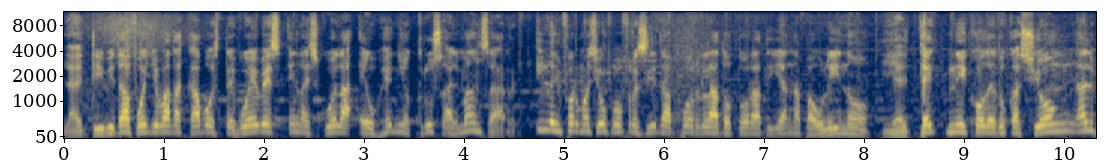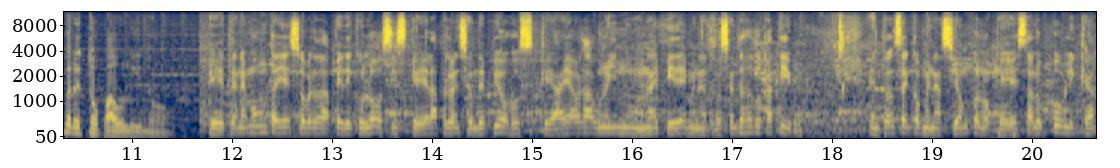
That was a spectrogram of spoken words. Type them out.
La actividad fue llevada a cabo este jueves en la escuela Eugenio Cruz Almanzar y la información fue ofrecida por la doctora Diana Paulino y el técnico de educación Alberto Paulino. Eh, tenemos un taller sobre la pediculosis, que es la prevención de piojos, que hay ahora una, una epidemia en nuestros centros educativos. Entonces, en combinación con lo que es salud pública,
